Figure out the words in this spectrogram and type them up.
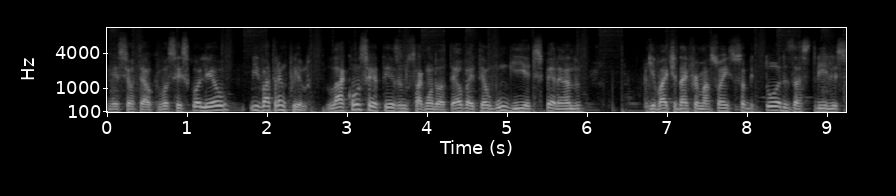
nesse hotel que você escolheu e vá tranquilo. Lá com certeza no saguão do hotel vai ter algum guia te esperando que vai te dar informações sobre todas as trilhas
